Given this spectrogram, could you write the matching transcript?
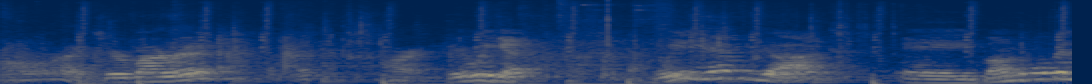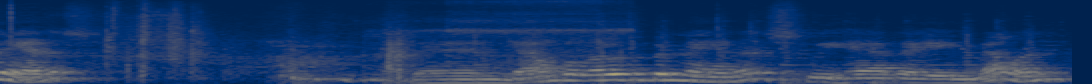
All right, is everybody ready? All right, here we go. We have got a bundle of bananas. Then down below the bananas, we have a melon.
